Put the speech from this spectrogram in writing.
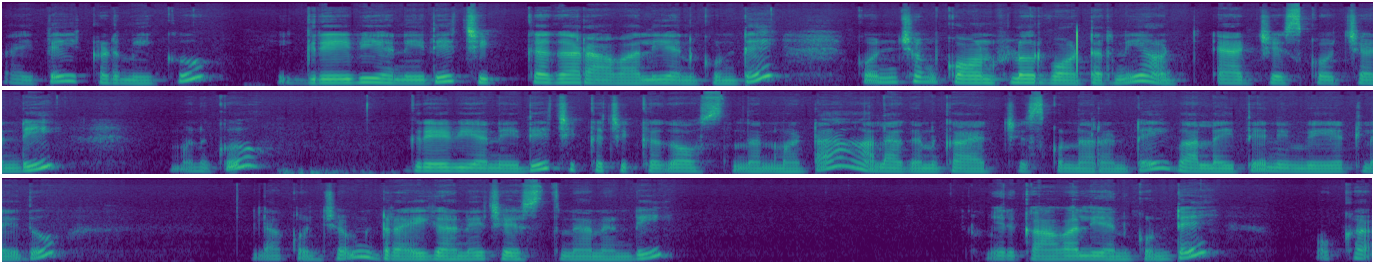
అయితే ఇక్కడ మీకు ఈ గ్రేవీ అనేది చిక్కగా రావాలి అనుకుంటే కొంచెం కార్న్ఫ్లోర్ వాటర్ని యాడ్ చేసుకోవచ్చండి. మనకు గ్రేవీ అనేది చిక్క చిక్కగా వస్తుందన్నమాట. అలా కనుక యాడ్ చేసుకున్నారంటే ఇవాళ అయితే నేను వేయట్లేదు. ఇలా కొంచెం డ్రైగానే చేస్తున్నానండి. మీరు కావాలి అనుకుంటే ఒక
